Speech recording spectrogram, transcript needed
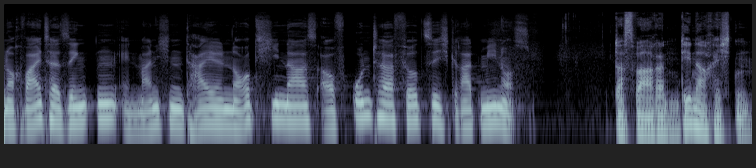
noch weiter sinken, in manchen Teilen Nordchinas auf unter 40 Grad minus. Das waren die Nachrichten.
